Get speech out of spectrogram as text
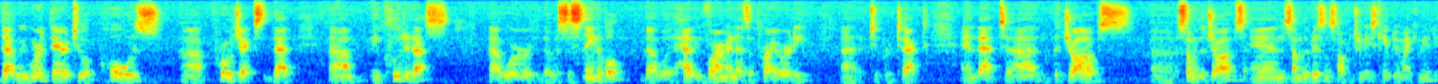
That we weren't there to oppose uh, projects that um, included us, that were, that was sustainable, that had environment as a priority uh, to protect, and that uh, the jobs, uh, some of the jobs and some of the business opportunities came to my community.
